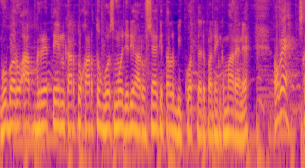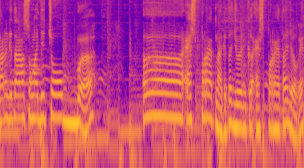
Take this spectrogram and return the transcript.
Gue baru upgradein kartu-kartu gue semua jadi harusnya kita lebih kuat daripada yang kemarin ya. Oke, sekarang kita langsung aja coba eh Esperet. Nah, kita join ke Esperet aja oke.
